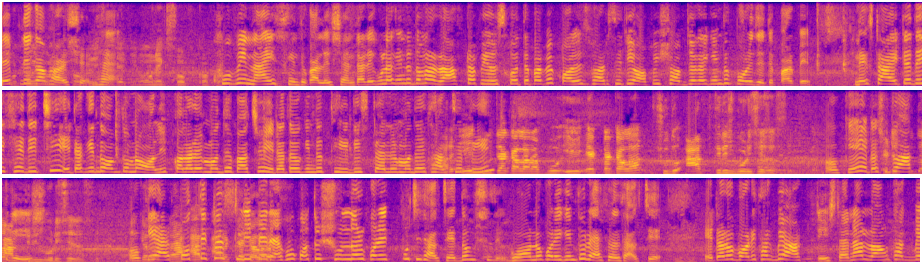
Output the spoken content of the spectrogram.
রেপ্লিকা ভার্সন হ্যাঁ। অনেক সফট খুবই নাইস কিন্তু কালেকশন আর এগুলো কিন্তু তোমরা রাফ টপ ইউজ করতে পারবে। কলেজ ভার্সিটি অফিস সব জায়গায় কিন্তু পরে যেতে পারবে। নেক্সট আইটা দেখিয়ে দিচ্ছি। এটা কিন্তু তোমরা অলিভ কালারের মধ্যে পাচ্ছ। এটাতেও কিন্তু থ্রি ডি স্টাইলের মধ্যে থাকছে এই দুইটা কালার আপু এই একটা কালার শুধু আটত্রিশ বডি সাইজ আছে। ওকে এটা শুধু এটা আটত্রিশ আটত্রিশ। বডি সাইজ আছে। এই ওকে আর প্রত্যেকটা স্লিপে দেখো কত সুন্দর করে কুচি থাকছে একদম ঘন করে কিন্তু র্যাফেল থাকছে। এটারও বডি থাকবে আটত্রিশ তাই না? লং থাকবে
